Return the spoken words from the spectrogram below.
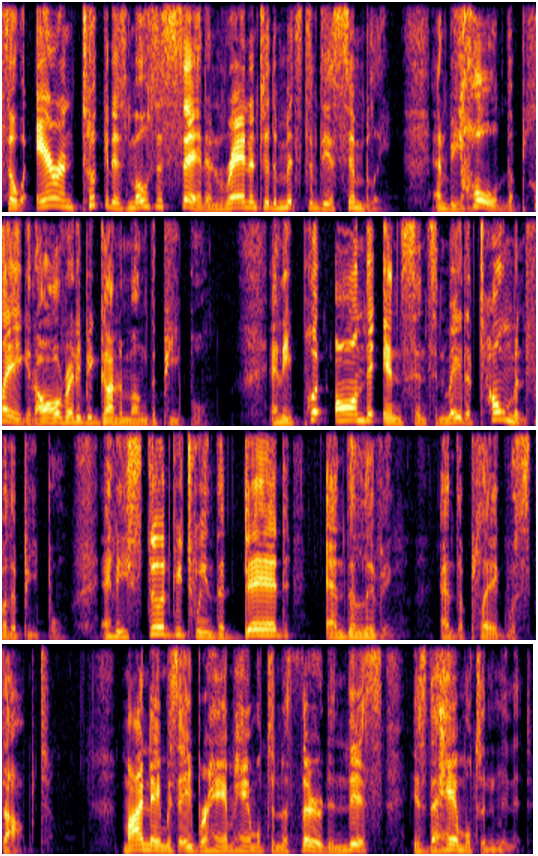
So Aaron took it as Moses said and ran into the midst of the assembly. And behold, the plague had already begun among the people. And he put on the incense and made atonement for the people. And he stood between the dead and the living. And the plague was stopped. My name is Abraham Hamilton III, and this is the Hamilton Minute.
